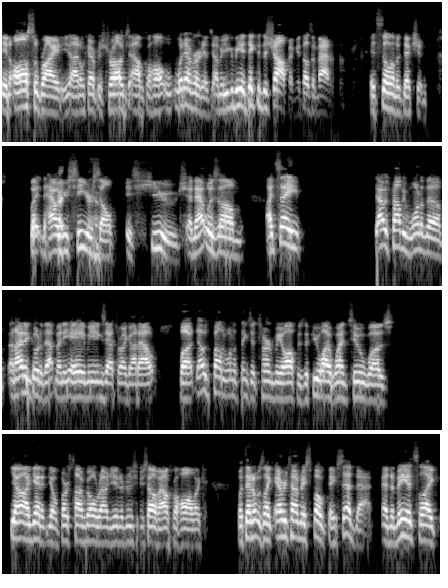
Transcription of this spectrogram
In all sobriety, I don't care if it's drugs, alcohol, whatever it is. I mean, you can be addicted to shopping; it doesn't matter. It's still an addiction but how you see yourself is huge. And that was, um, I'd say that was probably one of the, and I didn't go to that many AA meetings after I got out, but that was probably one of the things that turned me off is the few I went to was, yeah, I get it. You know, first time go around, you introduce yourself alcoholic, but then it was like every time they spoke, they said that. And to me, it's like,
